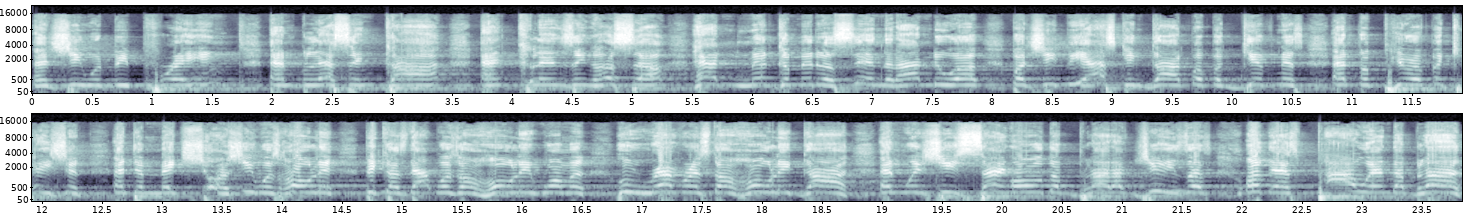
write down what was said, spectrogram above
and she would be praying and blessing God and cleansing herself. Hadn't committed a sin that I knew of, but she'd be asking God for forgiveness and for purification and to make sure she was holy because that was a holy woman who reverenced the holy God. And when she sang, Oh, the blood of Jesus, or there's power in the blood,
